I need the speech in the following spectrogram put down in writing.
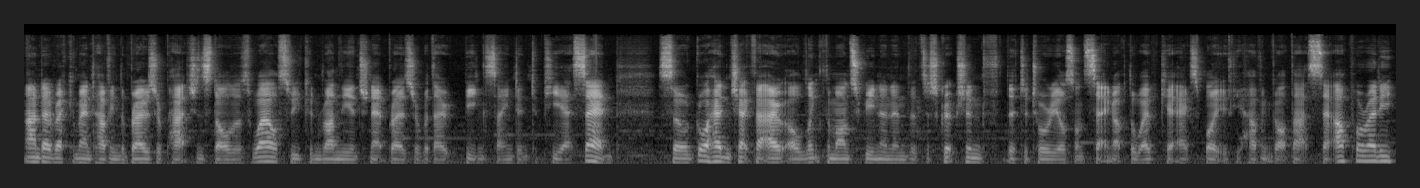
And I recommend having the browser patch installed as well, so you can run the internet browser without being signed into PSN. So go ahead and check that out. I'll link them on screen and in the description, the tutorials on setting up the WebKit exploit if you haven't got that set up already.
